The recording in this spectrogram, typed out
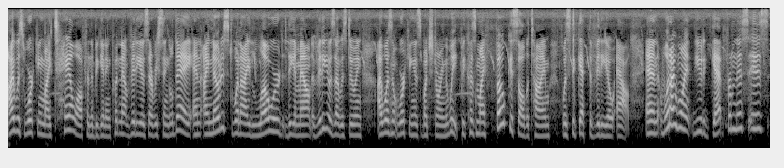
I was working my tail off in the beginning, putting out videos every single day. And I noticed when I lowered the amount of videos I was doing, I wasn't working as much during the week because my focus all the time was to get the video out. And what I want you to get from this is,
